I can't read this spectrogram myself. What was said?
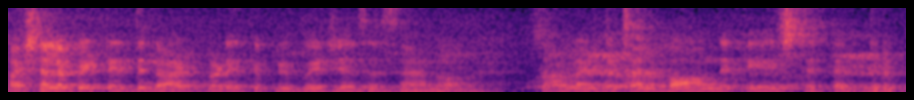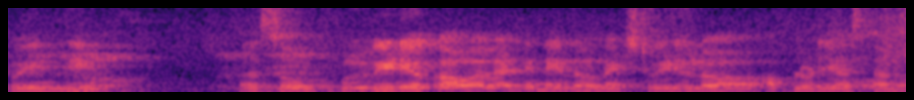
మసాలా పెట్టి అయితే నాటుకోడి అయితే ప్రిపేర్ చేసేసాను. చాలా అంటే చాలా బాగుంది. టేస్ట్ అయితే అద్దరిపోయింది. సో ఫుల్ వీడియో కావాలంటే నేను నెక్స్ట్ వీడియోలో అప్లోడ్ చేస్తాను.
